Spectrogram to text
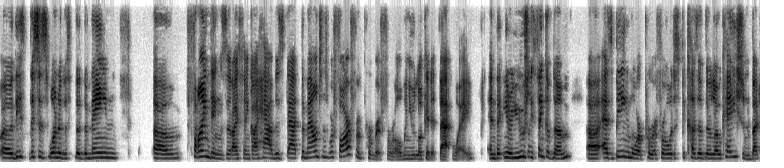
uh, these. This is one of the the, the main um, findings that I think I have is that the mountains were far from peripheral when you look at it that way, and that you know you usually think of them uh, as being more peripheral just because of their location. But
